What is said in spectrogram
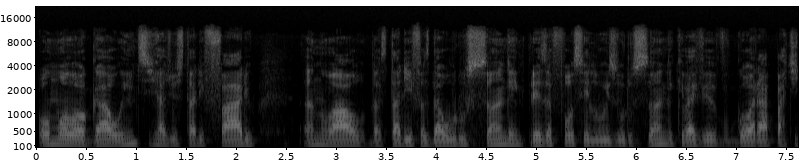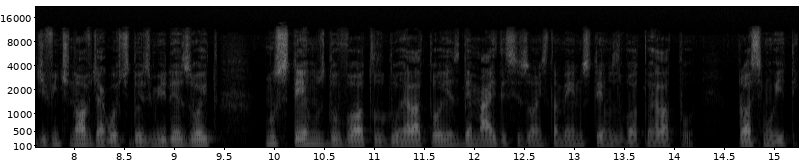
homologar o índice de reajuste tarifário anual das tarifas da Uruçanga, empresa Força e Luz Uruçanga, que vai vigorar a partir de 29 de agosto de 2018, nos termos do voto do relator e as demais decisões também nos termos do voto do relator. Próximo item.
